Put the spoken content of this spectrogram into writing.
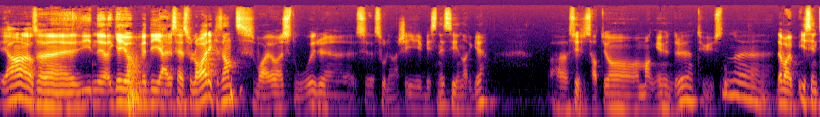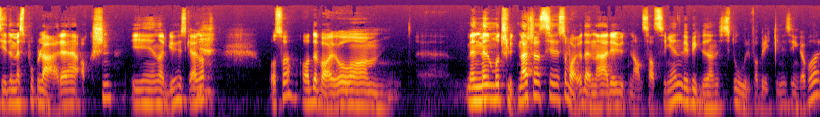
Ja, altså REC Solar, ikke sant. Var jo en stor solenergibusiness i Norge. Sysselsatte jo mange hundre tusen. Det var jo i sin tid den mest populære aksjen i Norge, husker jeg godt. Også. Og det var jo men, men mot slutten der så, så var jo den her utenlandssatsingen Vi bygde den store fabrikken i Singapore.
